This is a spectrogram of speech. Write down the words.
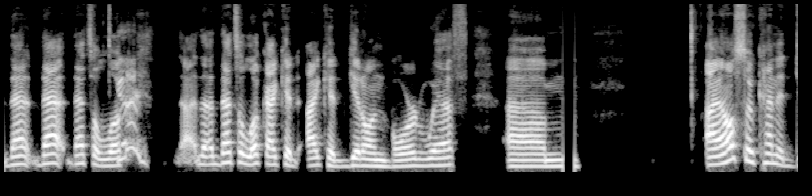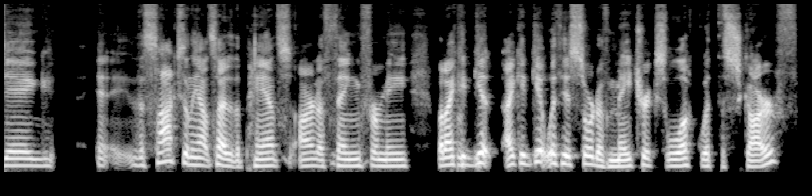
that that that's a look. Good uh, that's a look I could I could get on board with. Um, I also kind of dig eh, the socks on the outside of the pants aren't a thing for me, but I could mm-hmm. get I could get with his sort of matrix look with the scarf.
